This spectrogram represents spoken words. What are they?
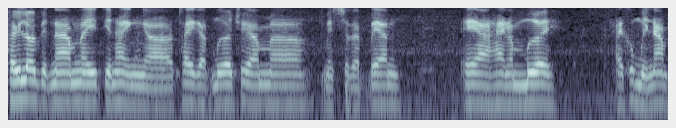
Halo Việt Nam nay tiến hành à, thay gạt mưa cho em à, Mercedes-Benz EA 250 2015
